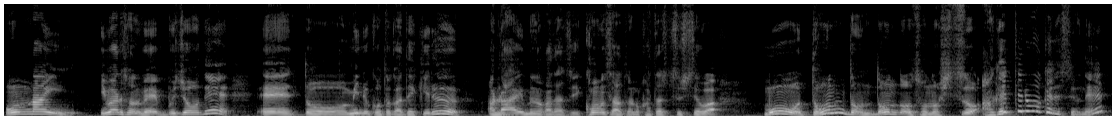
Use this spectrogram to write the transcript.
オンライン、いわゆるそのウェブ上で、えー、っと、見ることができるライブの形、コンサートの形としては、もうどんどんどんどんその質を上げてるわけですよね。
